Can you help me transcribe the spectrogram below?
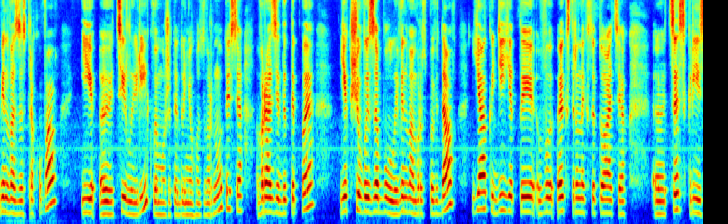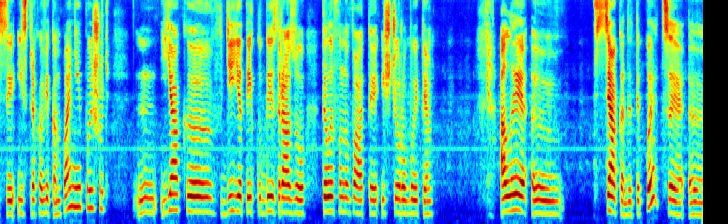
Він вас застрахував, і е, цілий рік ви можете до нього звернутися в разі ДТП. Якщо ви забули, він вам розповідав, як діяти в екстрених ситуаціях. Е, Це скрізь і страхові компанії пишуть, як е, діяти куди зразу телефонувати і що робити. Але е, всяка ДТП це е,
